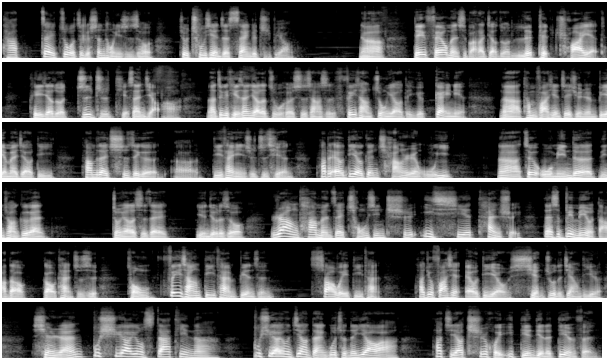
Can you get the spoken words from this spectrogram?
他在做这个生酮饮食之后，就出现这三个指标。那 Dave Feldman 是把它叫做 Lipid Triad，可以叫做脂质铁三角啊。那这个铁三角的组合，事实上是非常重要的一个概念。那他们发现这群人 BMI 较低，他们在吃这个呃低碳饮食之前，他的 LDL 跟常人无异。那这五名的临床个案，重要的是在研究的时候，让他们再重新吃一些碳水，但是并没有达到高碳，只是从非常低碳变成。稍微低碳，他就发现 LDL 显著的降低了。显然不需要用 statin 啊，不需要用降胆固醇的药啊，他只要吃回一点点的淀粉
